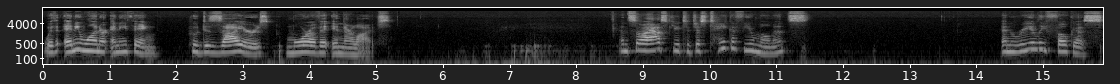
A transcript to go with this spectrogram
with anyone or anything who desires more of it in their lives. And so I ask you to just take a few moments and really focus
